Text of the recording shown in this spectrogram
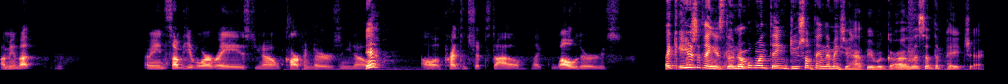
I mean that. I mean, some people are raised, you know, carpenters, and you know, Yeah. All apprenticeship style, like welders. Like here's the thing: is the number one thing. Do something that makes you happy, regardless of the paycheck.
